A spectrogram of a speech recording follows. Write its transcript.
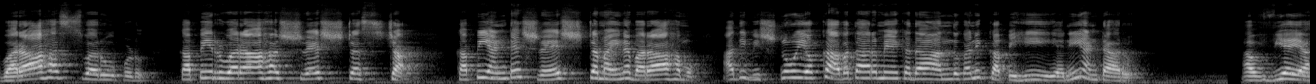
వరాహస్వరూపుడు. కపిర్వరాహ శ్రేష్టశ్చ. కపి అంటే శ్రేష్టమైన వరాహము. అది విష్ణువు యొక్క అవతారమే కదా అందుకని కపిహి అని అంటారు. అవ్యయ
